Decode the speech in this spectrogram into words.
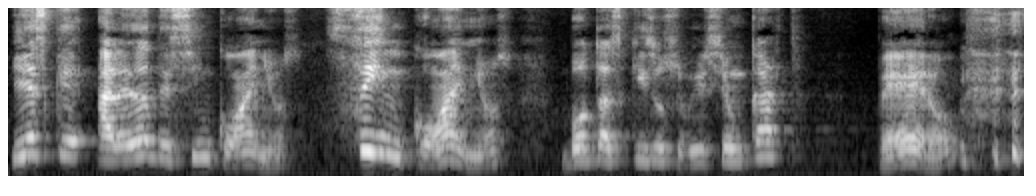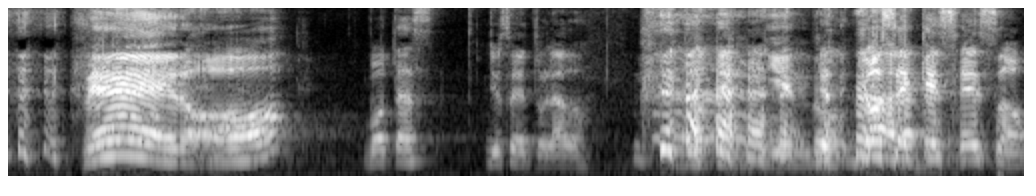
Y es que a la edad de 5 años, 5 años, Bottas quiso subirse a un kart. Pero, pero, Botas, yo estoy de tu lado. No te entiendo. Yo, yo sé qué es eso.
